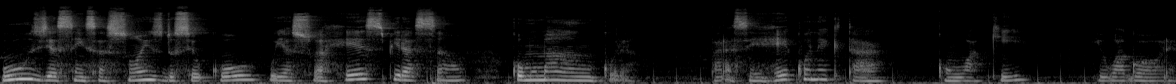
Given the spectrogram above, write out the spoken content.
Use as sensações do seu corpo e a sua respiração como uma âncora para se reconectar com o aqui e o agora.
